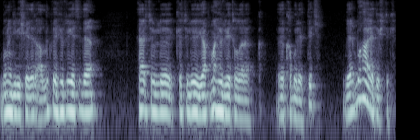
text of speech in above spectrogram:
bunun gibi şeyleri aldık ve hürriyeti de her türlü kötülüğü yapma hürriyeti olarak e, kabul ettik ve bu hale düştük.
